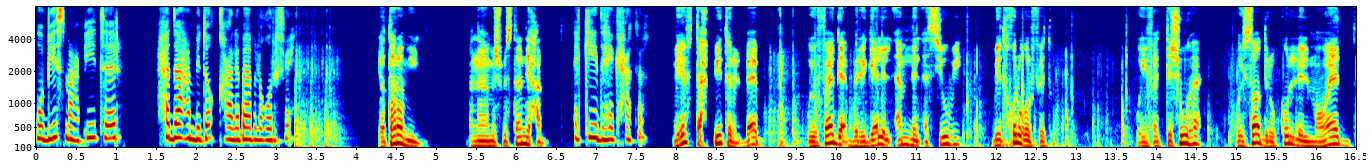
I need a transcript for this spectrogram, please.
وبيسمع بيتر حدا عم بدق على باب الغرفة. يا ترى مين؟ أنا مش مستني حد. أكيد هيك حكى بيفتح بيتر الباب ويفاجأ برجال الأمن الأثيوبي بيدخلوا غرفته ويفتشوها ويصادروا كل المواد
